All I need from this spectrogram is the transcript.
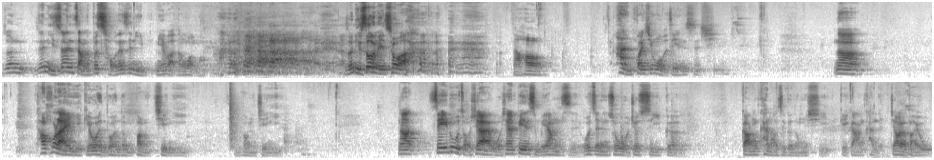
我说那你虽然长得不丑，但是你没办法当网红啊。我说你说的没错啊。然后他很关心我这件事情。那他后来也给我很多很多很棒的建议，很棒的建议。那这一路走下来，我现在变成什么样子？我只能说我就是一个刚刚看到这个东西给刚刚看的交友百五，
